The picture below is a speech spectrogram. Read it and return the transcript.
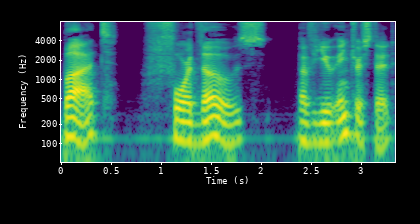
but for those of you interested,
